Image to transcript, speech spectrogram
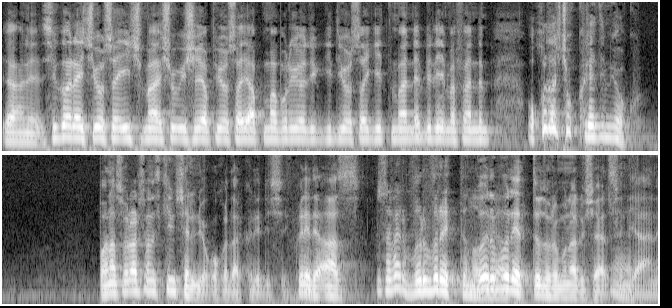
Yani sigara içiyorsa içme, şu işi yapıyorsa yapma, buraya gidiyorsa gitme, ne bileyim efendim. O kadar çok kredim yok. Bana sorarsanız kimsenin yok o kadar kredisi. Kredi az. Bu sefer vır vır ettin Vır oluyor. vır etti durumuna düşersin yani.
